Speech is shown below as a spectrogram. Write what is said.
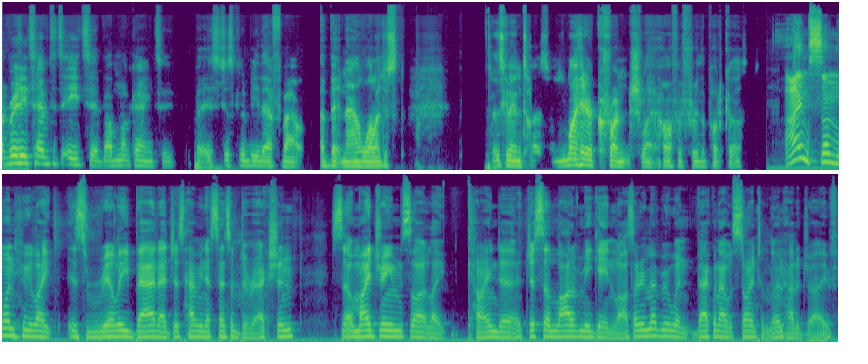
I'm really tempted to eat it, but I'm not going to. But it's just going to be there for about a bit now while I just. It's going to entice me. You might hear a crunch like halfway through the podcast. I'm someone who like is really bad at just having a sense of direction. So my dreams are like kind of just a lot of me getting lost. I remember when back when I was starting to learn how to drive.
